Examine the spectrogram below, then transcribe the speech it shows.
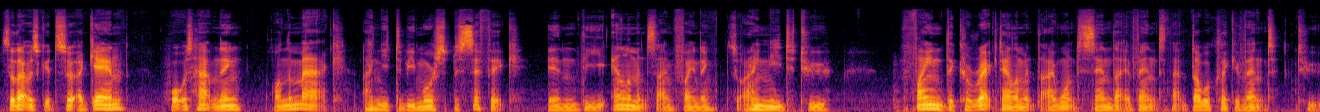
So that was good. So again, what was happening on the Mac I need to be more specific in the elements that I'm finding. So I need to find the correct element that I want to send that event, that double click event to.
